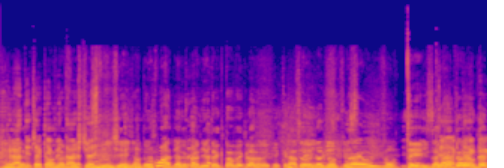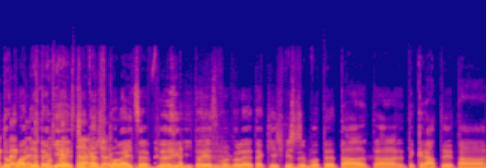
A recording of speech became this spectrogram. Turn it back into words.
Kraty czekał takie na wyjście z więzienia. Dokładnie, dokładnie tak to wygląda, takie I kraty. co, i nagle otwierają i mówią, ty, I zagadują, tak, tak, do- tak, dokładnie tak. tak, jest. Tak, Czekasz tak. w kolejce i to jest w ogóle takie śmieszne, bo te, ta, ta, te kraty, ta,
